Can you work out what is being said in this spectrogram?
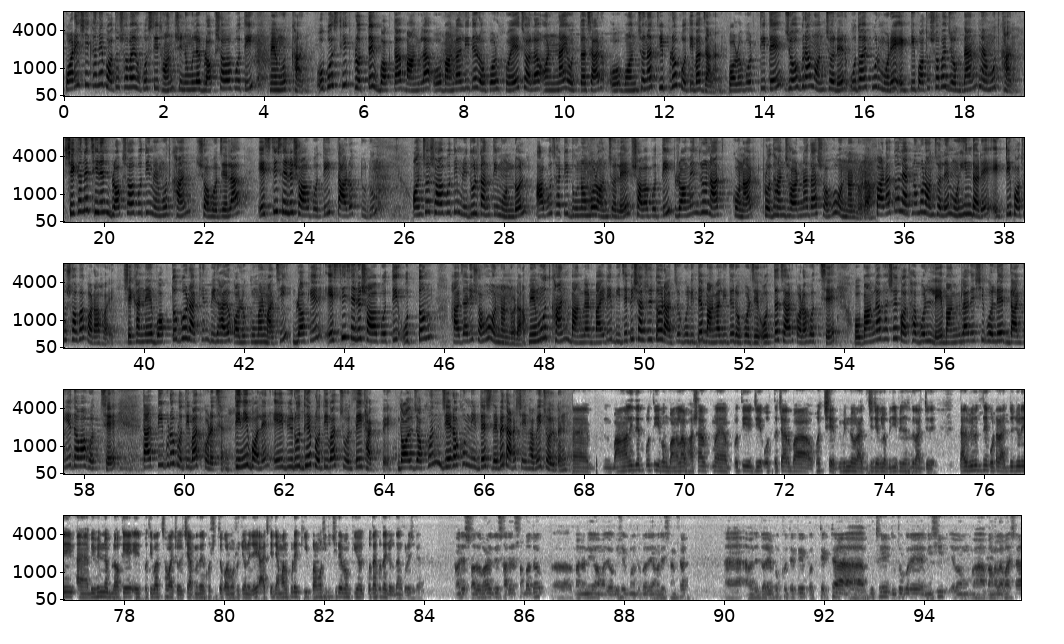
পরে সেখানে পথসভায় উপস্থিত হন তৃণমূলের ব্লক সভাপতি মেহমুদ খান। উপস্থিত প্রত্যেক বক্তা বাংলা ও বাঙালিদের ওপর হয়ে চলা অন্যায়, অত্যাচার ও বঞ্চনার তীব্র প্রতিবাদ জানান। পরবর্তীতে যোগগ্রাম অঞ্চলের উদয়পুর মোড়ে একটি পথসভায় যোগ দেন মেহমুদ খান। সেখানে ছিলেন ব্লক সভাপতি মেহমুদ খান, সহ জেলা এসটি সেলের সভাপতি তারক টুডু অঞ্চল সভাপতি মৃদুল কান্তি মণ্ডল আবুঝাটি দু নম্বর অঞ্চলে সভাপতি রমেন্দ্রনাথ কোনার, প্রধান ঝর্ণা দাস সহ অন্যান্যরা। পাড়াতল এক নম্বর অঞ্চলে মহিন্দারে একটি পথসভা করা হয়। সেখানে বক্তব্য রাখেন বিধায়ক অলোক কুমার মাঝি। ব্লকের এসসি সেলের সভাপতি উত্তম হাজারি সহ অন্যান্যরা। মেহমুদ খান বাংলার বাইরে বিজেপি শাসিত রাজ্যগুলিতে বাঙালিদের ওপর যে অত্যাচার করা হচ্ছে ও বাংলা ভাষায় কথা বললে বাংলাদেশি বলে দাগিয়ে দেওয়া হচ্ছে, তার তীব্র প্রতিবাদ করেছেন। তিনি বলেন, এর বিরুদ্ধে প্রতিবাদ চলতেই থাকবে। দল যখন যে রকম নির্দেশ দেবে, তারা সেইভাবেই চলবেন। বাঙালিদের প্রতি এবং বাংলা ভাষার প্রতি যে অত্যাচার বা হচ্ছে বিভিন্ন রাজ্যে, যেগুলো বিজেপি শাসিত রাজ্যে তার বিরুদ্ধে গোটা রাজ্য আহ, বিভিন্ন ব্লকে এই প্রতিবাদ সভা চলছে আপনাদের ঘোষিত কর্মসূচি অনুযায়ী। আজকে জামালপুরে কি কর্মসূচি ছিল এবং কী কোথায় কোথায় যোগদান করেছিলেন? আমাদের সর্বভারতীয় সাধারণ সম্পাদক মাননীয় আমাদের অভিষেক বন্দ্যোপাধ্যায় আমাদের সাংসদ আমাদের দলের পক্ষ থেকে প্রত্যেকটা বুথে দুটো করে মিছিল এবং বাংলা ভাষা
